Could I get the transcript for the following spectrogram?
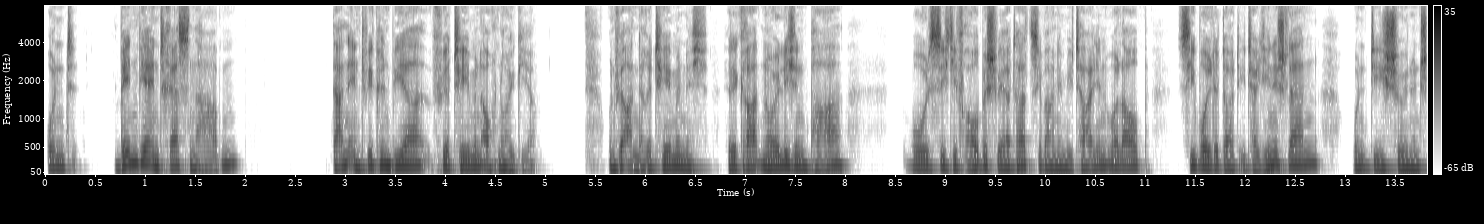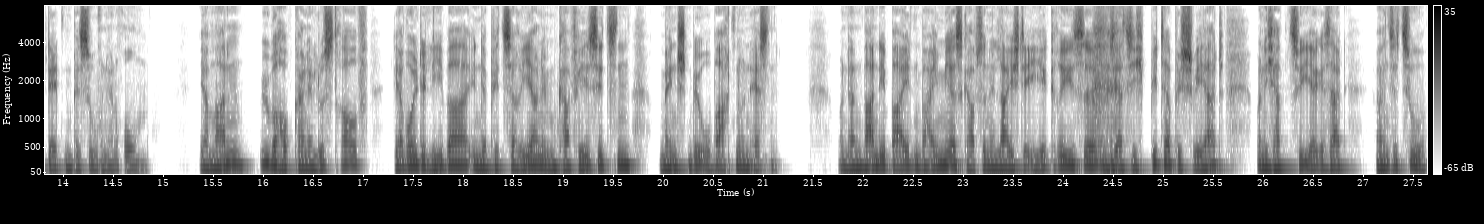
Und wenn wir Interessen haben, dann entwickeln wir für Themen auch Neugier und für andere Themen nicht. Ich hatte gerade neulich ein Paar, wo sich die Frau beschwert hat, sie waren im Italienurlaub, sie wollte dort Italienisch lernen und die schönen Städten besuchen in Rom. Ihr Mann, überhaupt keine Lust drauf, der wollte lieber in der Pizzeria und im Café sitzen, Menschen beobachten und essen. Und dann waren die beiden bei mir, es gab so eine leichte Ehekrise und sie hat sich bitter beschwert und ich habe zu ihr gesagt, hören Sie zu,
